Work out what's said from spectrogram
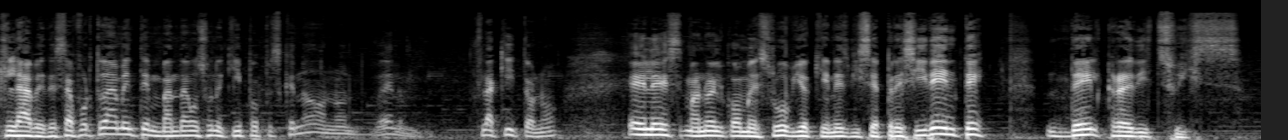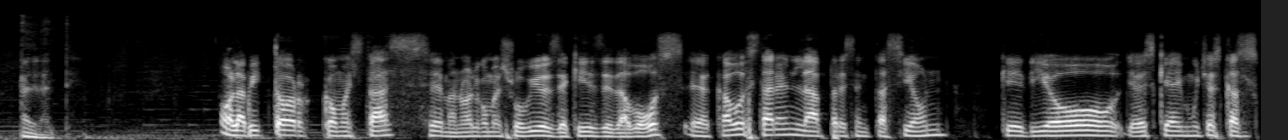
clave. Desafortunadamente mandamos un equipo, pues que no, no, bueno, flaquito, ¿no? Él es Manuel Gómez Rubio, quien es vicepresidente del Credit Suisse. Adelante. Hola Víctor, ¿cómo estás? Eh, Manuel Gómez Rubio desde aquí, desde Davos. Eh, acabo de estar en la presentación que dio, ya ves que hay muchas casas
